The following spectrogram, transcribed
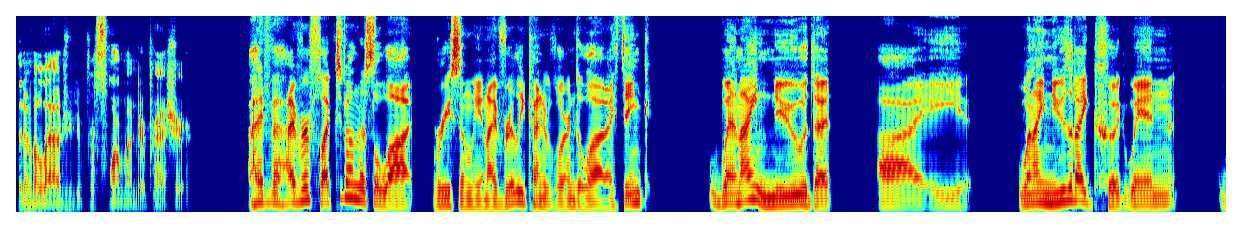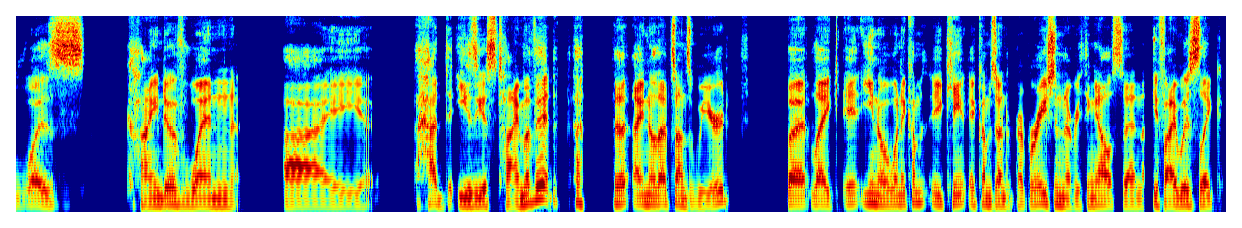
that have allowed you to perform under pressure? I've I've reflected on this a lot recently and I've really kind of learned a lot. I think when I knew that I when I knew that I could win was kind of when I had the easiest time of it. I know that sounds weird, but like it, you know, when it comes, it came, it comes down to preparation and everything else. And if I was like,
